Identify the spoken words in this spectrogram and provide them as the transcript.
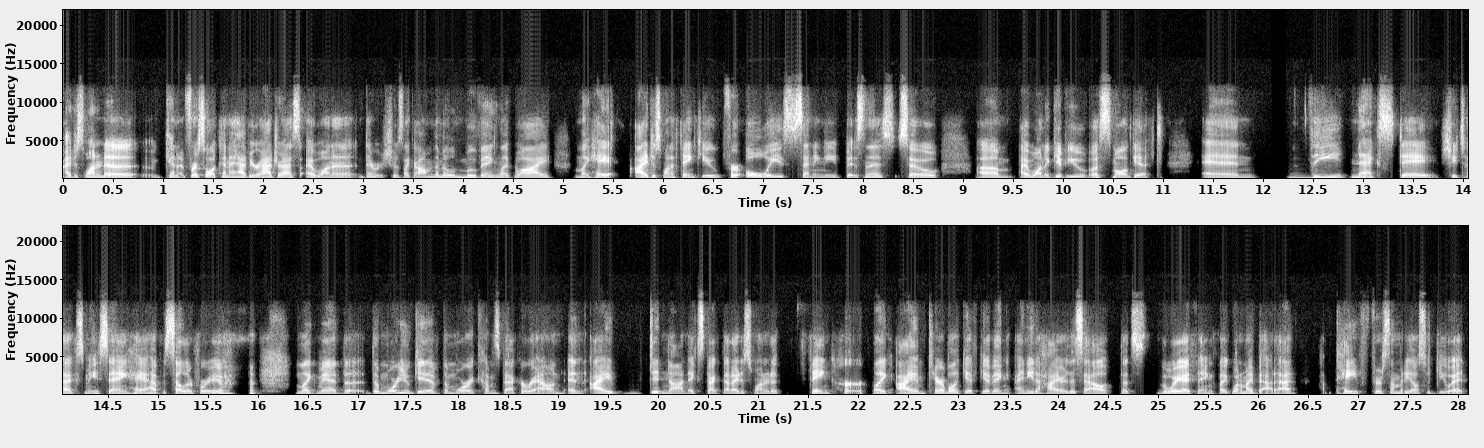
I just wanted to can I, first of all, can I have your address? I want to there she was like, oh, I'm in the middle of moving. Like, why? I'm like, hey, I just want to thank you for always sending me business. So um, I want to give you a small gift. And the next day she texts me saying, Hey, I have a seller for you. I'm like, man, the, the more you give, the more it comes back around. And I did not expect that. I just wanted to thank her. Like, I am terrible at gift giving. I need to hire this out. That's the way I think. Like, what am I bad at? Pay for somebody else to do it.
